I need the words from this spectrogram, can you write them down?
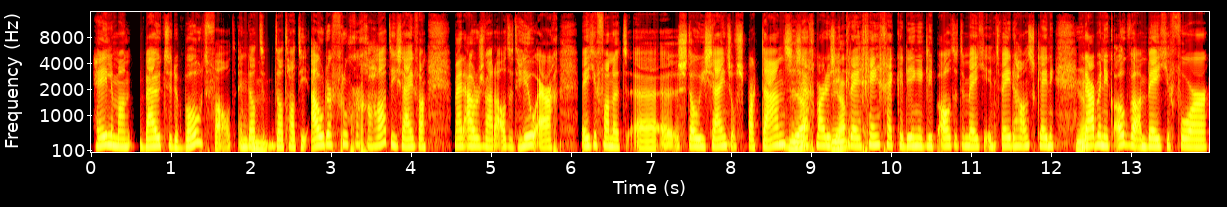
helemaal buiten de boot valt. En dat, Hmm. dat had die ouder vroeger gehad. Die zei van, mijn ouders waren altijd heel erg, weet je, van het eh stoïcijns of Spartaanse, Ja, zeg maar. Dus ja. ik kreeg geen gekke dingen. Ik liep altijd een beetje in tweedehands kleding. Ja. En daar ben ik ook wel een beetje voor,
